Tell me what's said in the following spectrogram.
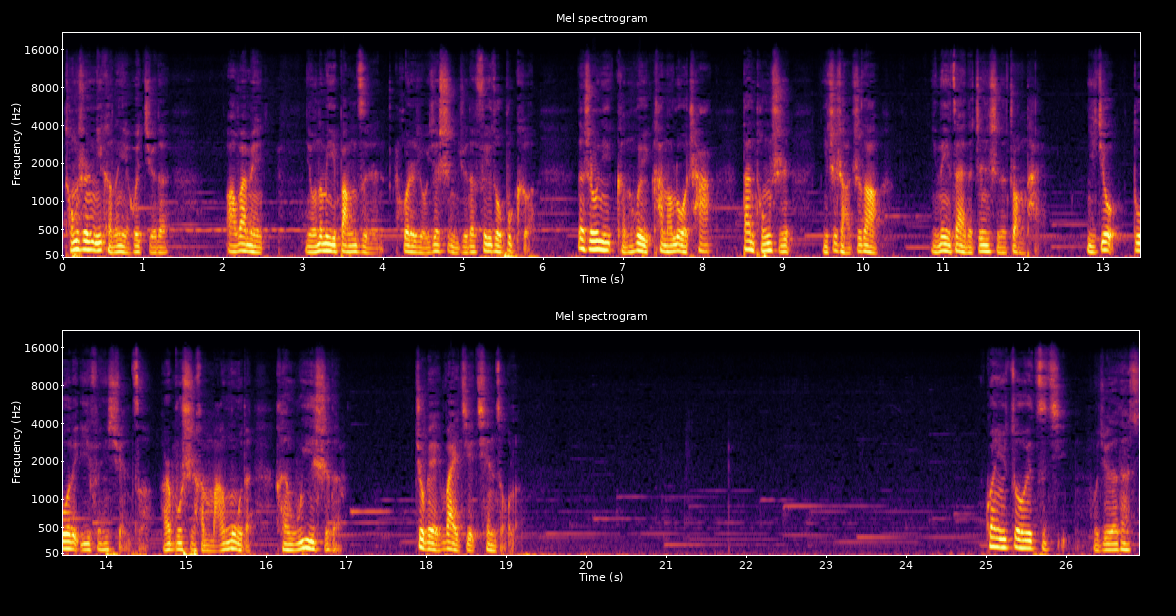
同时你可能也会觉得，啊，外面有那么一帮子人，或者有一些事你觉得非做不可，那时候你可能会看到落差，但同时。你至少知道你内在的真实的状态，你就多了一份选择，而不是很盲目的、很无意识的就被外界牵走了。关于作为自己，我觉得它是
